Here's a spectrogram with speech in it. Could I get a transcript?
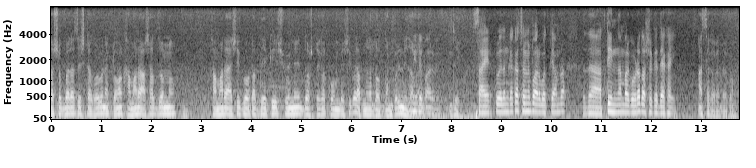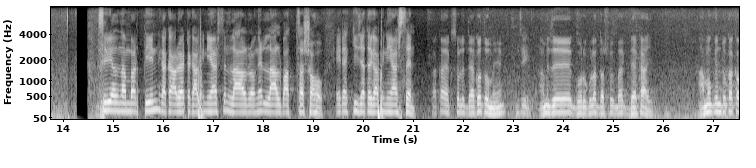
দর্শক ভাইরা চেষ্টা করবেন একটু আমার খামারে আসার জন্য। খামারে আসি গরুটা দেখি শুনে দশ টাকা কম বেশি করে আপনারা দরদাম করে নিয়ে নিতে যাবেন পারবে। জি। সাইড করে দেন কাকা চলেন পরবর্তী আমরা তিন নাম্বার গরুটা দর্শককে দেখাই। আচ্ছা কাকা দেখো। সিরিয়াল নাম্বার তিন কাকা আরও একটা গাভী নিয়ে আসছেন লাল রঙের লাল বাচ্চা সহ। এটা কি জাতের গাভী নিয়ে আসছেন? কাকা অ্যাকচুয়ালি দেখো তুমি জি। আমি যে গরুগুলা দর্শক ভাই দেখাই আমিও কিন্তু কাকা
